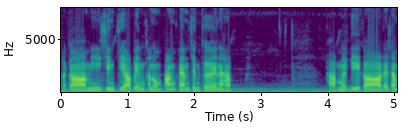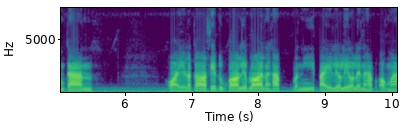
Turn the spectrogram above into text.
แล้วก็มีชิ้นเกี่ยวเป็นขนมปังแผ่นเช่นเคยนะครับ ครับเมื่อกี้ก็ได้ทำการอ่อยแล้วก็เซตอุปกรณ์เรียบร้อยนะครับ วันนี้ไปเร็วๆเลยนะครับ ออกมา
